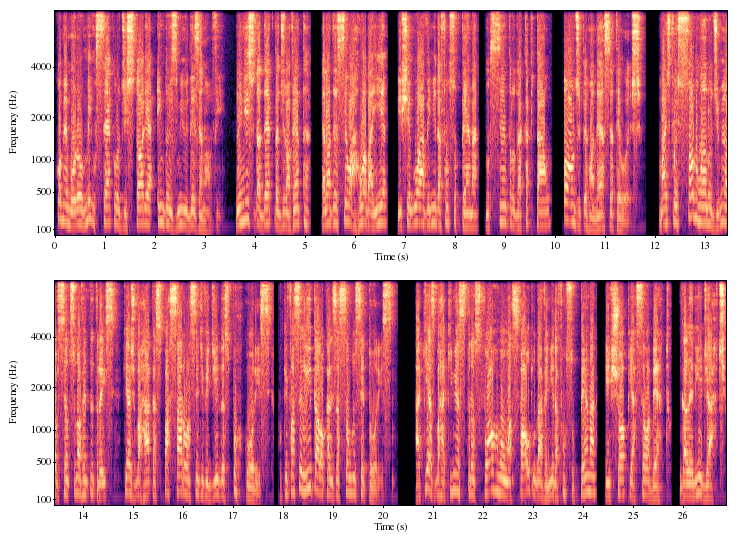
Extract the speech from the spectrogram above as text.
comemorou meio século de história em 2019. No início da década de 90, ela desceu a Rua Bahia e chegou à Avenida Afonso Pena, no centro da capital, onde permanece até hoje. Mas foi só no ano de 1993 que as barracas passaram a ser divididas por cores, o que facilita a localização dos setores. Aqui as barraquinhas transformam o asfalto da Avenida Afonso Pena em shopping a céu aberto, galeria de arte,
